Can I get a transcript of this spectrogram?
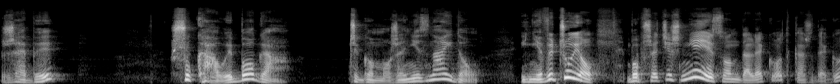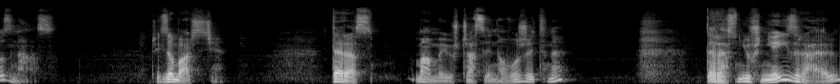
żeby szukały Boga, czy go może nie znajdą i nie wyczują, bo przecież nie jest on daleko od każdego z nas. Czyli zobaczcie, teraz mamy już czasy nowożytne, teraz już nie Izrael,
